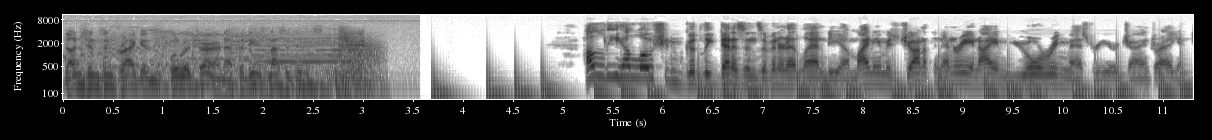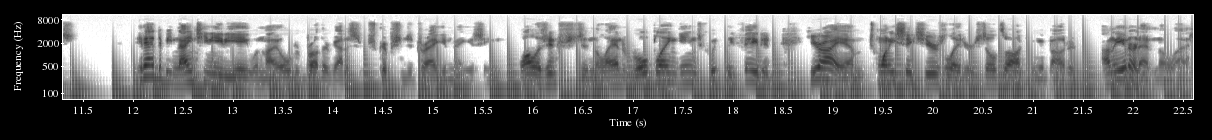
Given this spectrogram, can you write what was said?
Dungeons and Dragons will return after these messages. Hully hellotion, goodly denizens of Internetlandia. My name is Jonathan Henry, and I am your ringmaster here at Giant Dragons. It had to be 1988 when my older brother got a subscription to Dragon magazine. While his interest in the land of role-playing games quickly faded, here I am, 26 years later, still talking about it, on the internet no less.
